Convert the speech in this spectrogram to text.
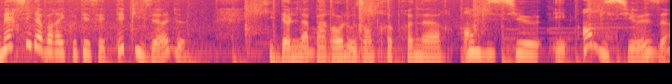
Merci d'avoir écouté cet épisode qui donne la parole aux entrepreneurs ambitieux et ambitieuses.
